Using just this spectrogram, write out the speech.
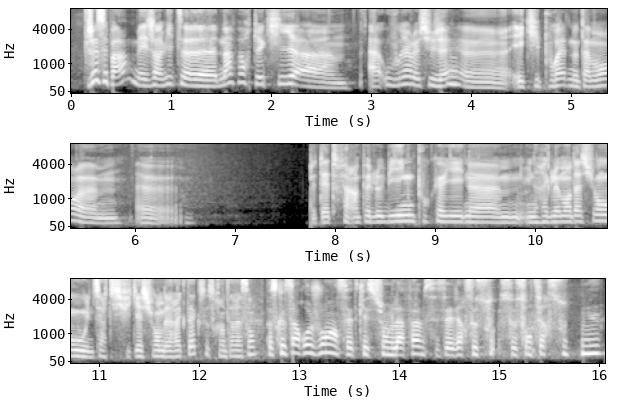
Je sais pas, mais j'invite n'importe qui à, à, ouvrir le sujet mm. et qui pourrait notamment peut-être faire un peu de lobbying pour qu'il y ait une, euh, réglementation ou une certification des RegTech, ce serait intéressant Parce que ça rejoint cette question de la femme, c'est-à-dire se, sentir soutenue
